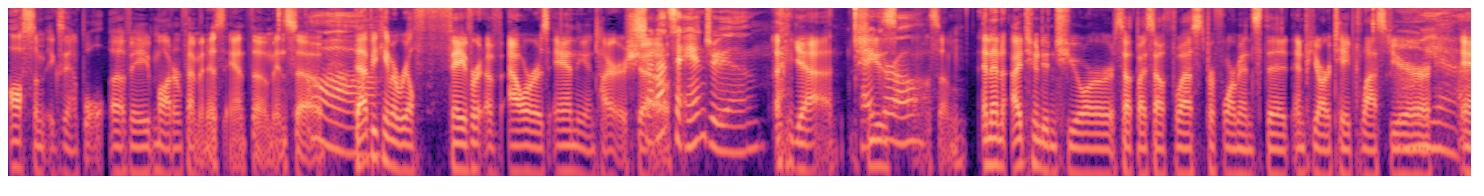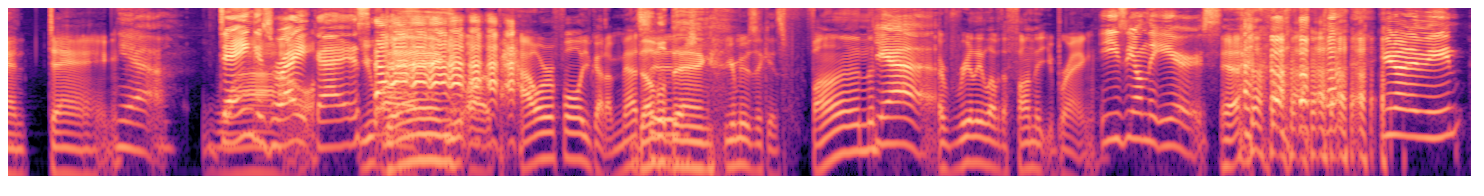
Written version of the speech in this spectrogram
awesome example of a modern feminist anthem. And so Aw. that became a real favorite of ours and the entire show. Shout out to Andrea. yeah, Hey, she's girl. awesome. And then I tuned into your South by Southwest performance that NPR taped last oh, year. Oh, yeah. And dang. Yeah. Dang is right, guys. You are, Dang. you are powerful. You've got a message. Double dang. Your music is fun. yeah. I really love the fun that you bring. Easy on the ears. Yeah. You know what I mean?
